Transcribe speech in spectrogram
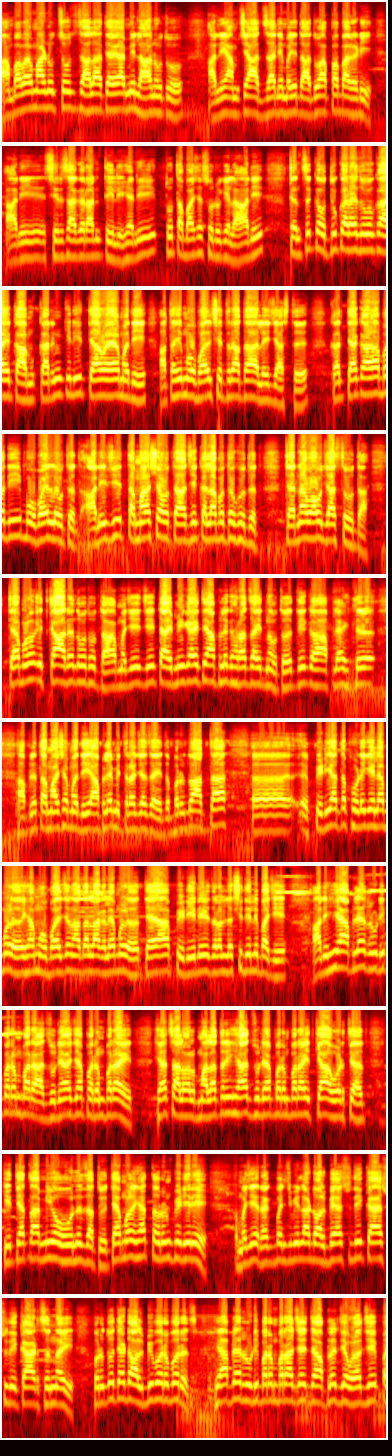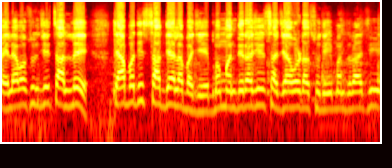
आंबाबाई मांड झाला त्यावेळी आम्ही लहान होतो आणि आमच्या आजाने म्हणजे दादू आप्पा बागडी आणि क्षीरसागर आणि तेली यांनी तो तमाशा सुरू केला आणि त्यांचं कौतुक करायचं काय काम? कारण की त्या वयामध्ये आता हे मोबाईल क्षेत्र आता आले जास्त. कारण त्या काळामध्ये मोबाईल नव्हतं. आणि जे तमाशा होता जे कलापथक होतं त्यांना वाव जास्त होता. त्यामुळं इतका आनंद होत होता. म्हणजे जे टायमिंग आहे ते आपल्या घरात जायत नव्हतं. ते ग- आपल्या इथं आपल्या तमाशामध्ये आपल्या मित्रांच्या जायचं. परंतु आता पिढी आता पुढे गेल्यामुळं ह्या मोबाईलच्या नादा लागल्यामुळं त्या पिढीने जरा लक्ष दिले पाहिजे. आणि ही आपल्या रूढी परंपरा जुन्या ज्या परंपरा आहेत ह्या चालवायला मला तरी ह्या जुन्या परंपरा इतक्या आवडतात की त्यात आम्ही होऊनच जातो आहे त्यामुळे ह्या तरुण पिढीने म्हणजे रंगपंचमी डॉल्बीला डॉल्बी असू दे काय असू दे काय अडचण नाही. परंतु त्या डॉल्बीबरोबरच हे आपल्या रूढी परंपरा जे आपल्या जेवढा जे पहिल्यापासून जे चाललं आहे त्यामध्ये साथ द्यायला पाहिजे. मग मंदिराची सजावट असू दे मंदिराची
